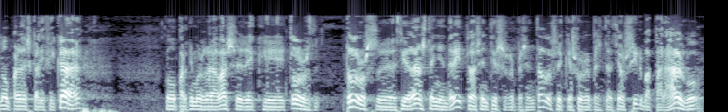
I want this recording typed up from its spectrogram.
non para descalificar, como partimos da base de que todos, todos os eh, cidadáns teñen dereito a sentirse representados e que a súa representación sirva para algo,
